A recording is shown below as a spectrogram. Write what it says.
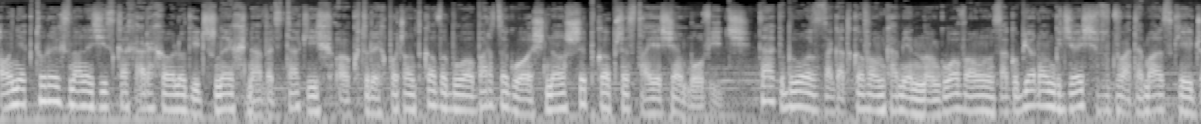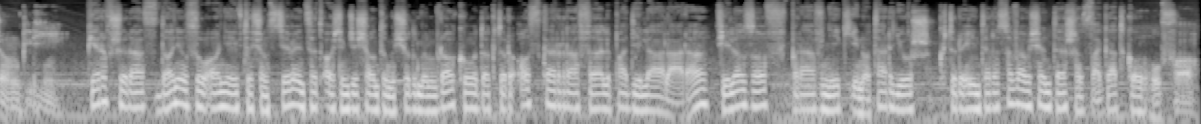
O niektórych znaleziskach archeologicznych, nawet takich, o których początkowo było bardzo głośno, szybko przestaje się mówić. Tak było z zagadkową kamienną głową zagubioną gdzieś w gwatemalskiej dżungli. Pierwszy raz doniósł o niej w 1987 roku dr Oscar Rafael Padilla Lara, filozof, prawnik i notariusz, który interesował się też zagadką UFO.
